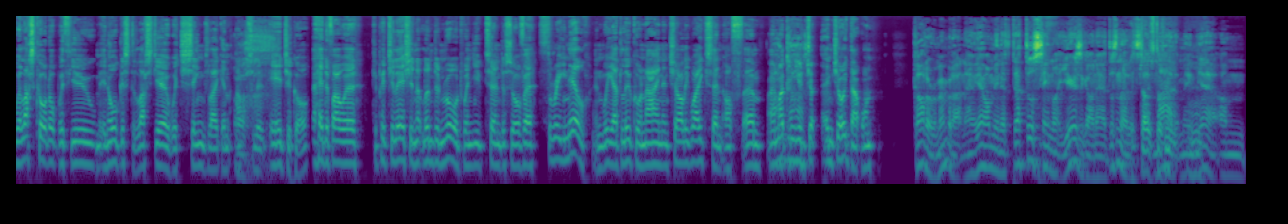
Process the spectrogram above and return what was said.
we, last caught up with you in August of last year, which seems like an absolute age ago, ahead of our capitulation at London Road when you turned us over 3 0 and we had Luke O'Nien and Charlie Wyke sent off. Um, I Oh, imagine you God. enjoyed that one. God, I remember that now. Yeah, I mean, it, that does seem like years ago now, doesn't it? It's does, doesn't mad. it? I mean, yeah, um,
